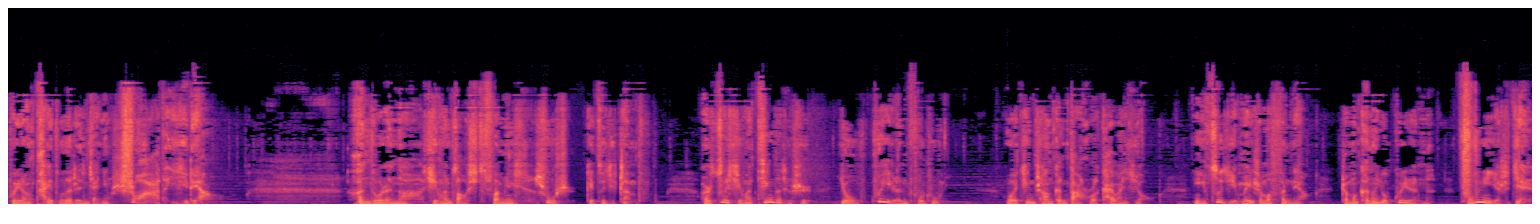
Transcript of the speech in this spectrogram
会让太多的人眼睛唰的一亮。很多人呐喜欢找算命术士给自己占卜，而最喜欢听的就是有贵人辅助你。我经常跟大伙开玩笑，你自己没什么分量，怎么可能有贵人呢？扶你也是贱人，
